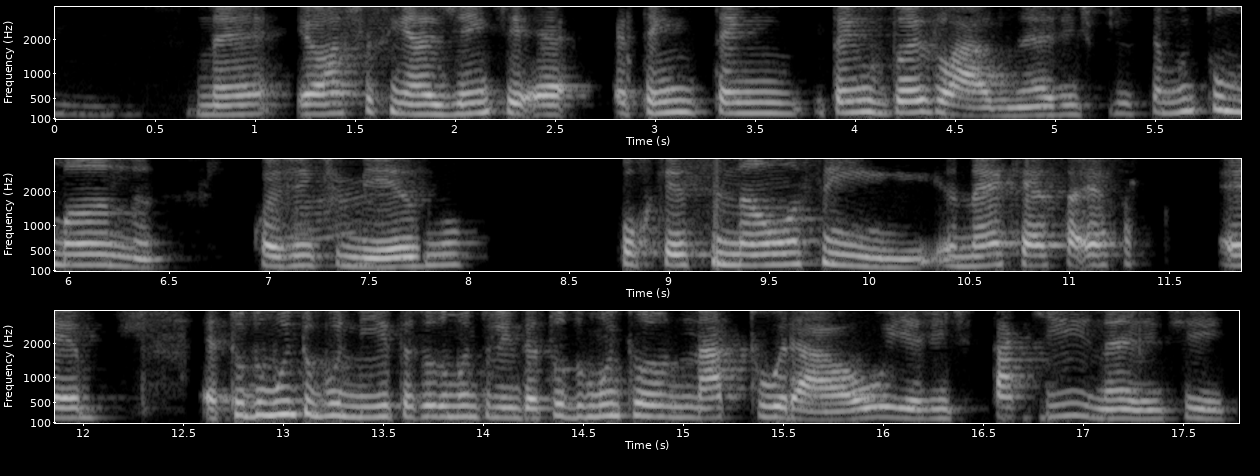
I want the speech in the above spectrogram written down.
Sim, sim. Né? Eu acho que assim, a gente é, é, tem, tem, tem os dois lados, né? A gente precisa ser muito humana com a gente ah. mesmo, porque senão, assim, né, que essa, essa é, é tudo muito bonito, é tudo muito lindo, é tudo muito natural e a gente está aqui, né? A gente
